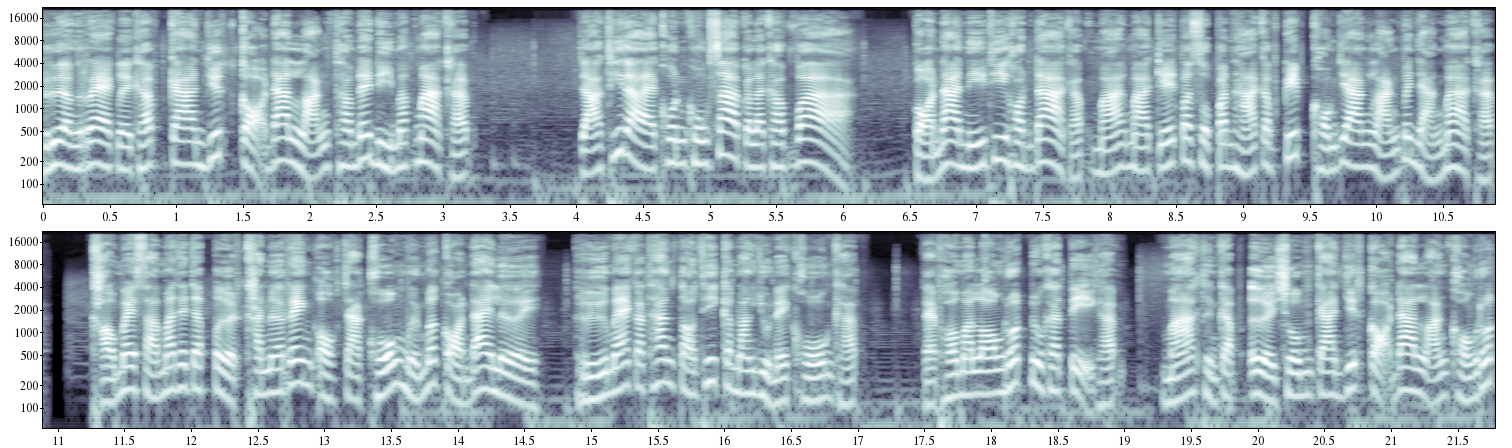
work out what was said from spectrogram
เรื่องแรกเลยครับ การยึดเกาะด้านหลังทำได้ดีมากๆครับ จากที่หลายๆ คนคงทราบกันแล้วครับว่า ก่อนหน้านี้ที่ Honda ครับมาร์คมาเกตประสบปัญหากับกริปของยางหลังเป็นอย่างมากครับ เขาไม่สามารถที่จะเปิดคันเร่งออกจากโค้งเหมือนเมื่อก่อนได้เลย หรือแม้กระทั่งตอนที่กำลังอยู่ในโค้งครับแต่พอมาลองรถดูคติครับมาร์คถึงกับเอ่ยชมการยึดเกาะด้านหลังของรถ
